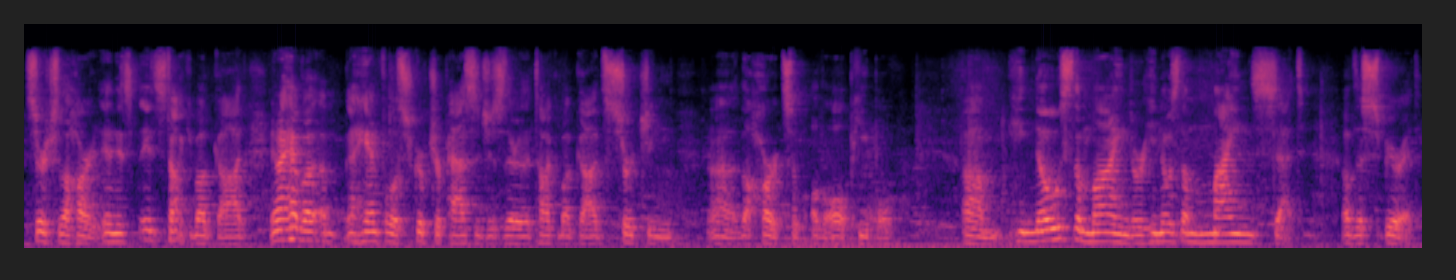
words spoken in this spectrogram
search the heart? And it's it's talking about God. And I have a, a handful of scripture passages there that talk about God searching uh, the hearts of, of all people. Um, he knows the mind, or he knows the mindset of the Spirit.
